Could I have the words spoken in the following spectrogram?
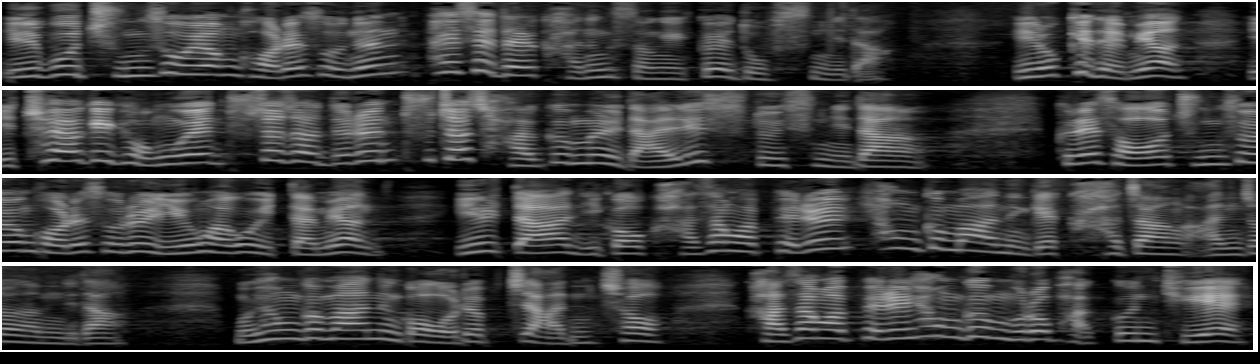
일부 중소형 거래소는 폐쇄될 가능성이 꽤 높습니다. 이렇게 되면 이 최악의 경우엔 투자자들은 투자 자금을 날릴 수도 있습니다. 그래서 중소형 거래소를 이용하고 있다면 일단 이거 가상화폐를 현금화하는 게 가장 안전합니다. 뭐 현금화하는 거 어렵지 않죠. 가상화폐를 현금으로 바꾼 뒤에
